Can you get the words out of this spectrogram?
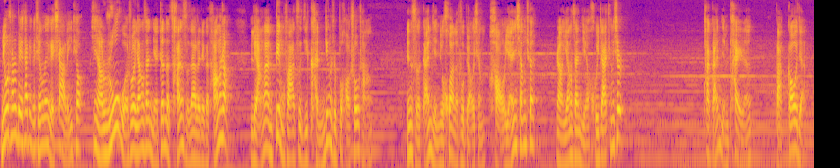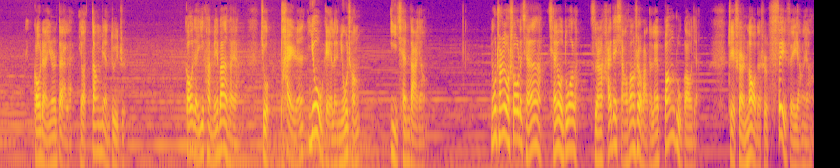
牛成被他这个行为给吓了一跳，心想：如果说杨三姐真的惨死在了这个堂上，两岸并发，自己肯定是不好收场。因此，赶紧就换了副表情，好言相劝，让杨三姐回家听信儿。他赶紧派人。把高家高占英带来，要当面对质。高家一看没办法呀，就派人又给了牛成一千大洋。牛成又收了钱啊，钱又多了，自然还得想方设法的来帮助高家。这事儿闹的是沸沸扬扬。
